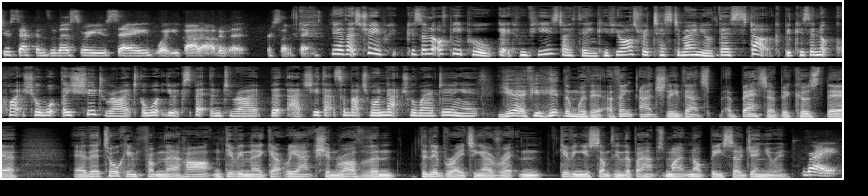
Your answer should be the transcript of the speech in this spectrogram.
two seconds of this where you say what you got out of it or something. Yeah, that's true because a lot of people get confused. I think if you ask for a testimonial, they're stuck because they're not quite sure what they should write or what you expect them to write. But actually, that's a much more natural way of doing it. Yeah, if you hit them with it, I think actually that's better because they're uh, they're talking from their heart and giving their gut reaction rather than deliberating over it and giving you something that perhaps might not be so genuine. Right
